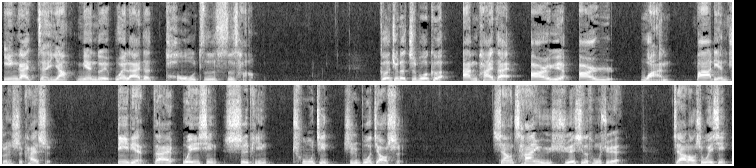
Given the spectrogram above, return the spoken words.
应该怎样面对未来的投资市场？格局的直播课安排在二月二日晚八点准时开始，地点在微信视频出镜直播教室。想参与学习的同学，加老师微信：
